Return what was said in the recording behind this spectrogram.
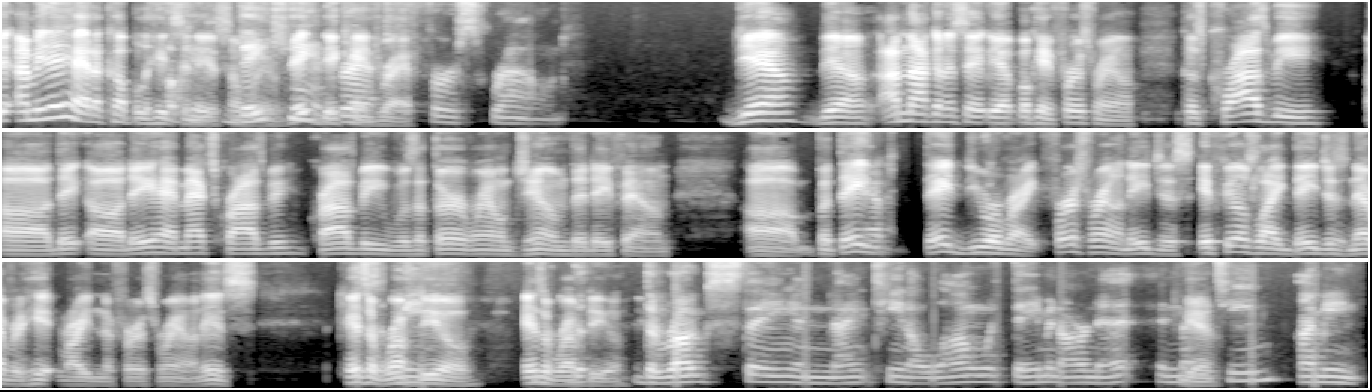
They, I mean, they had a couple of hits in there somewhere. they can't, they, draft can't draft. first round. Yeah, yeah. I'm not gonna say yeah. Okay, first round because Crosby. Uh, they uh they had Maxx Crosby. Crosby was a third round gem that they found. Um, but they Yep. they you were right. First round, they just it feels like they just never hit right in the first round. It's it's a 'Cause, I rough mean, deal. It's a rough deal. The Ruggs thing in 19, along with Damon Arnette in Yeah. 19. I mean,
